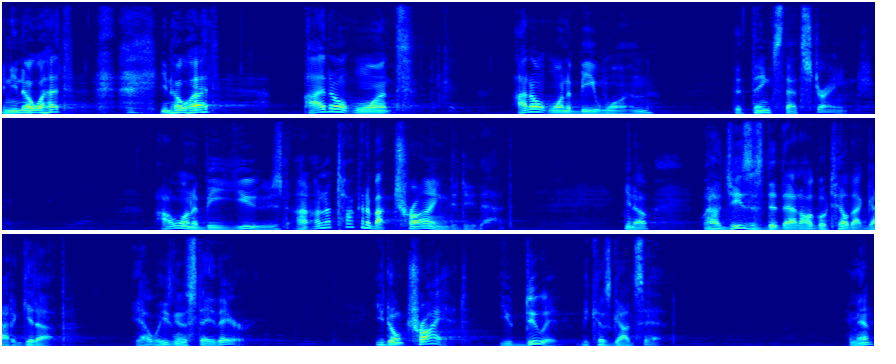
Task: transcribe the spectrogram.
And you know what? You know what? I don't want I don't want to be one that thinks that's strange. I want to be used. I'm not talking about trying to do that. You know, well, Jesus did that. I'll go tell that guy to get up. Yeah, well, he's going to stay there. You don't try it, you do it because God said. Amen?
